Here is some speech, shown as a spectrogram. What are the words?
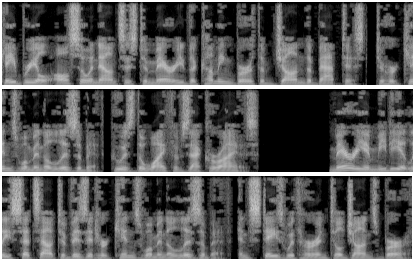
Gabriel also announces to Mary the coming birth of John the Baptist, to her kinswoman Elizabeth, who is the wife of Zacharias. Mary immediately sets out to visit her kinswoman Elizabeth, and stays with her until John's birth.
